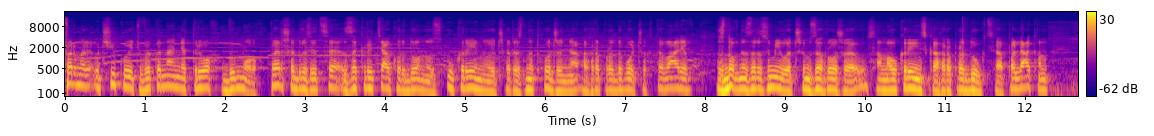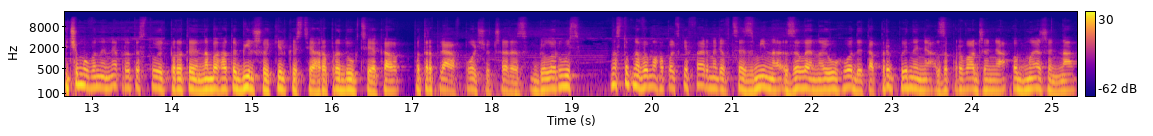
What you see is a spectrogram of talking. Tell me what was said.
Фермери очікують виконання трьох вимог. Перше, друзі, це закриття кордону з Україною через надходження агропродовольчих товарів. Знов не зрозуміло, чим загрожує саме українська агропродукція полякам і чому вони не протестують проти набагато більшої кількості агропродукції, яка потрапляє в Польщу через Білорусь. Наступна вимога польських фермерів це зміна зеленої угоди та припинення запровадження обмежень на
